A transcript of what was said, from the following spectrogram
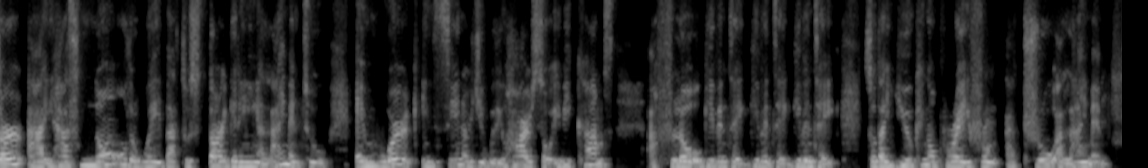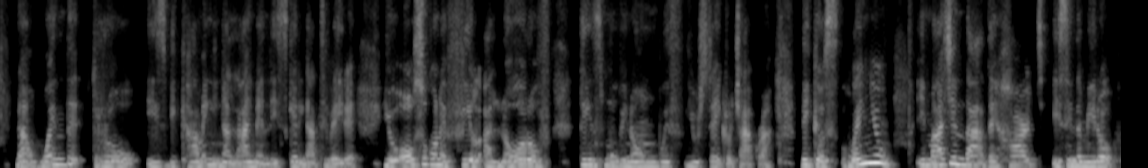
third eye has no other way but to start getting in alignment to and work in synergy with your heart. So it becomes a flow, give and take, give and take, give and take, so that you can operate from a true alignment. Now, when the throat is becoming in alignment, is getting activated, you're also going to feel a lot of things moving on with your sacral chakra. Because when you imagine that the heart is in the middle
